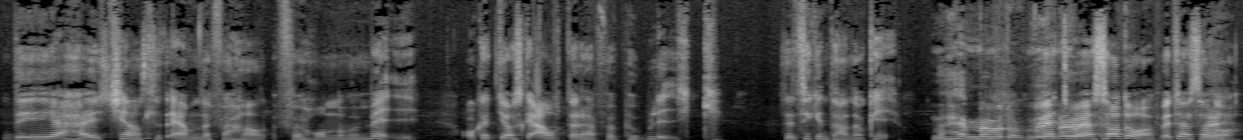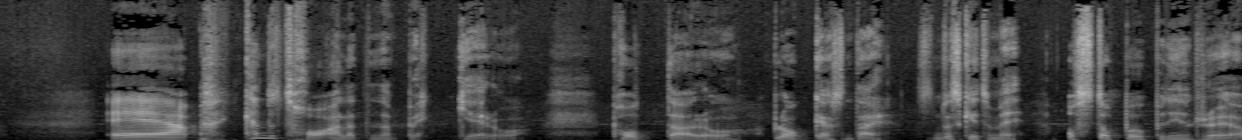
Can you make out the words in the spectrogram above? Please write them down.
det här är ett känsligt ämne för, han, för honom och mig. Och att jag ska outa det här för publik. Det tycker inte han är okej. Nej, men vadå? Men vet du vad jag sa då? Vet du vad jag sa Nej. då? Eh, kan du ta alla dina böcker och poddar och bloggar och sånt där som du har skrivit om mig och stoppa upp i din röv?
